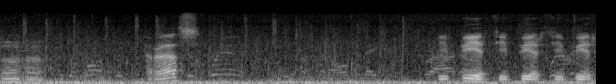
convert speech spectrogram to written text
Угу. Раз. Теперь, теперь, теперь.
